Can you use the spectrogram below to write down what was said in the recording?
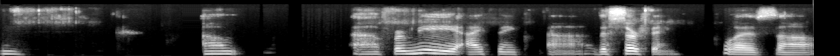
Mm. Um, uh, for me, I think uh, the surfing was uh,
